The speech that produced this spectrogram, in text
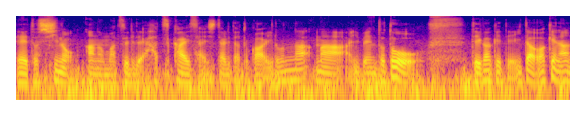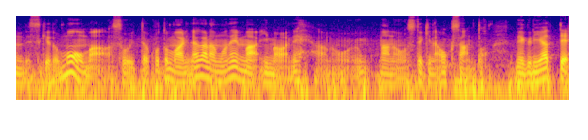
えー、と市のあの祭りで初開催したりだとかいろんな、まあ、イベント等を手がけていたわけなんですけども、まあ、そういったこともありながらもね、まあ、今はねあのあの素敵な奥さんと巡り合って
